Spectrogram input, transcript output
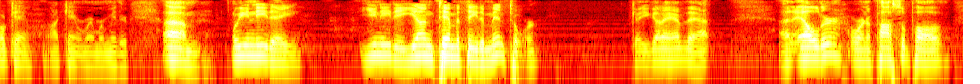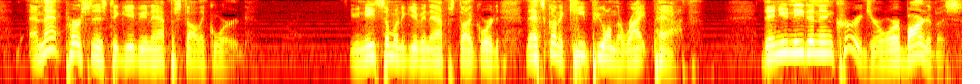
Okay, I can't remember them either. Um, well, you need a you need a young Timothy to mentor. Okay, you got to have that. An elder or an apostle Paul, and that person is to give you an apostolic word. You need someone to give you an apostolic word. That's going to keep you on the right path. Then you need an encourager or a Barnabas,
